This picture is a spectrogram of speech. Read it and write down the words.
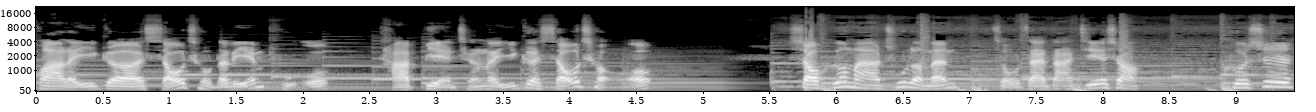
画了一个小丑的脸谱，它变成了一个小丑。小河马出了门，走在大街上，可是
